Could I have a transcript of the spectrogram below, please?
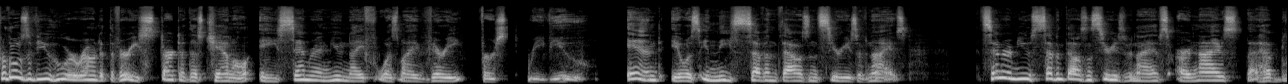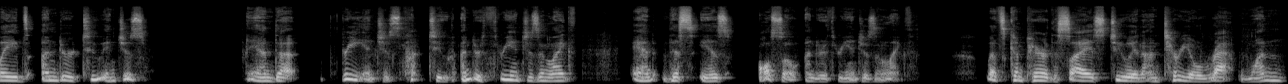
For those of you who were around at the very start of this channel, a Sanrenmu knife was my very first review. And it was in the 7000 series of knives. Sanrenmu 7000 series of knives are knives that have blades under 2 inches and uh, 3 inches, not 2, under 3 inches in length. And this is also under 3 inches in length. Let's compare the size to an Ontario Rat 1.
